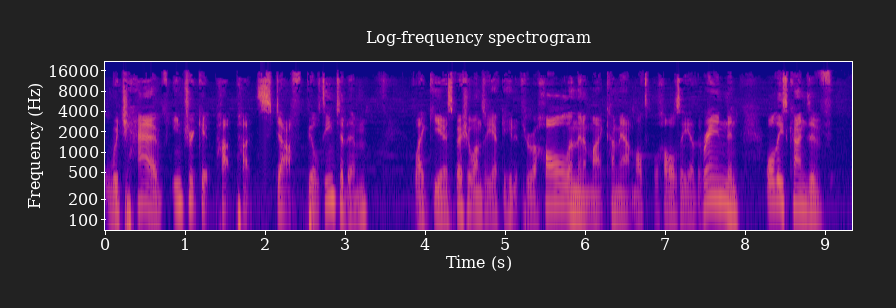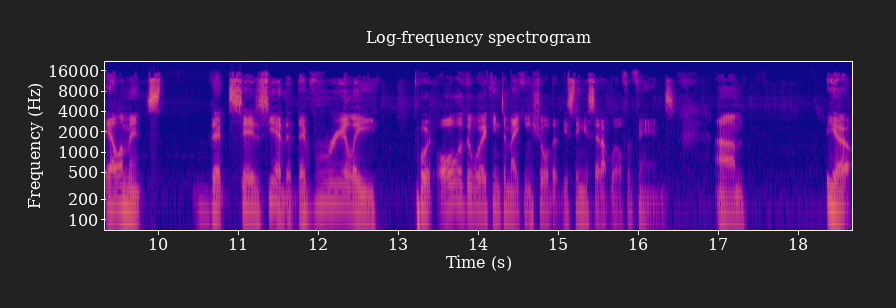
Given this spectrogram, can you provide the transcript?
which have intricate putt putt stuff built into them, like yeah, special ones where you have to hit it through a hole, and then it might come out multiple holes at the other end, and all these kinds of elements that says yeah that they've really put all of the work into making sure that this thing is set up well for fans. Um, you know,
